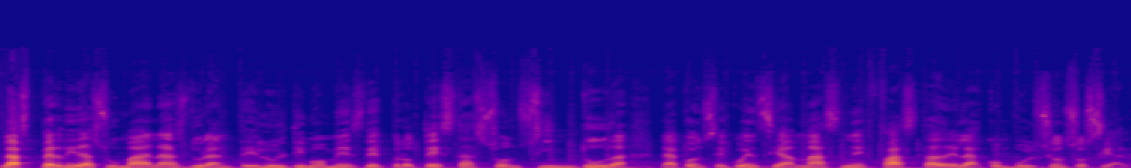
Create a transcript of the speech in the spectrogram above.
Las pérdidas humanas durante el último mes de protestas son sin duda la consecuencia más nefasta de la convulsión social.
